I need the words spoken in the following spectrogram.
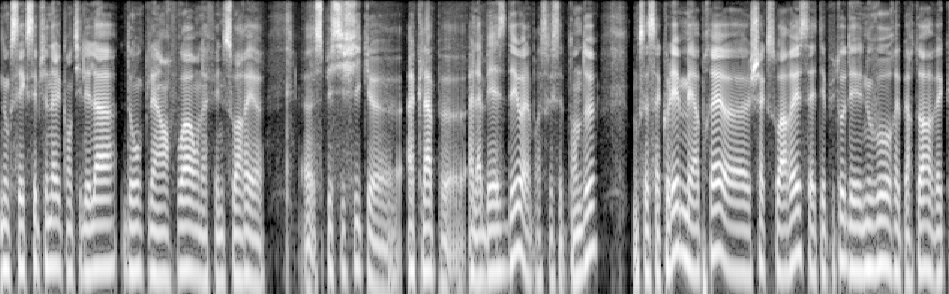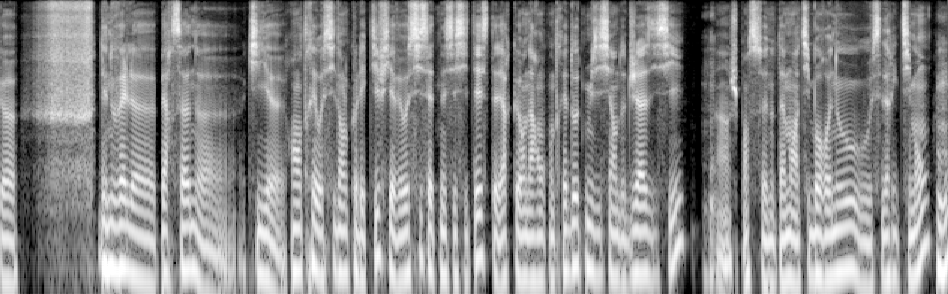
donc c'est exceptionnel quand il est là. Donc la dernière fois, on a fait une soirée spécifique à Clap, à la BSD, à la Brasserie 72. Donc ça, ça collait. Mais après, chaque soirée, ça a été plutôt des nouveaux répertoires avec des nouvelles personnes qui rentraient aussi dans le collectif, il y avait aussi cette nécessité, c'est-à-dire qu'on a rencontré d'autres musiciens de jazz ici. Hein, je pense notamment à Thibaut Renaud ou Cédric Timon, Mhm.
